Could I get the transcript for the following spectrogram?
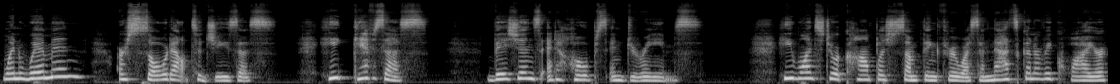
When women are sold out to Jesus, He gives us visions and hopes and dreams. He wants to accomplish something through us, and that's going to require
